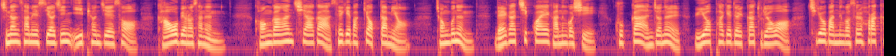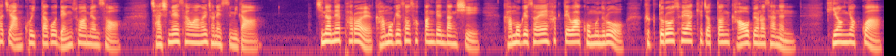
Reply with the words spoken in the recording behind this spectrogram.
지난 3일 쓰여진 이 편지에서 가오 변호사는 건강한 치아가 3개밖에 없다며 정부는 내가 치과에 가는 것이 국가 안전을 위협하게 될까 두려워 치료받는 것을 허락하지 않고 있다고 냉소하면서 자신의 상황을 전했습니다. 지난해 8월 감옥에서 석방된 당시 감옥에서의 학대와 고문으로 극도로 쇠약해졌던 가오 변호사는 기억력과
